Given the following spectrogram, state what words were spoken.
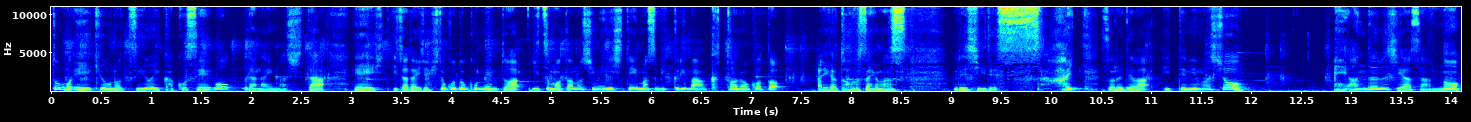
最も影響の強い過去世を占いました。えー、いただいた一言コメントは、いつも楽しみにしています。びっくりマークとのこと。ありがとうございます。嬉しいです。はい。それでは行ってみましょう。アンダルシアさんの、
